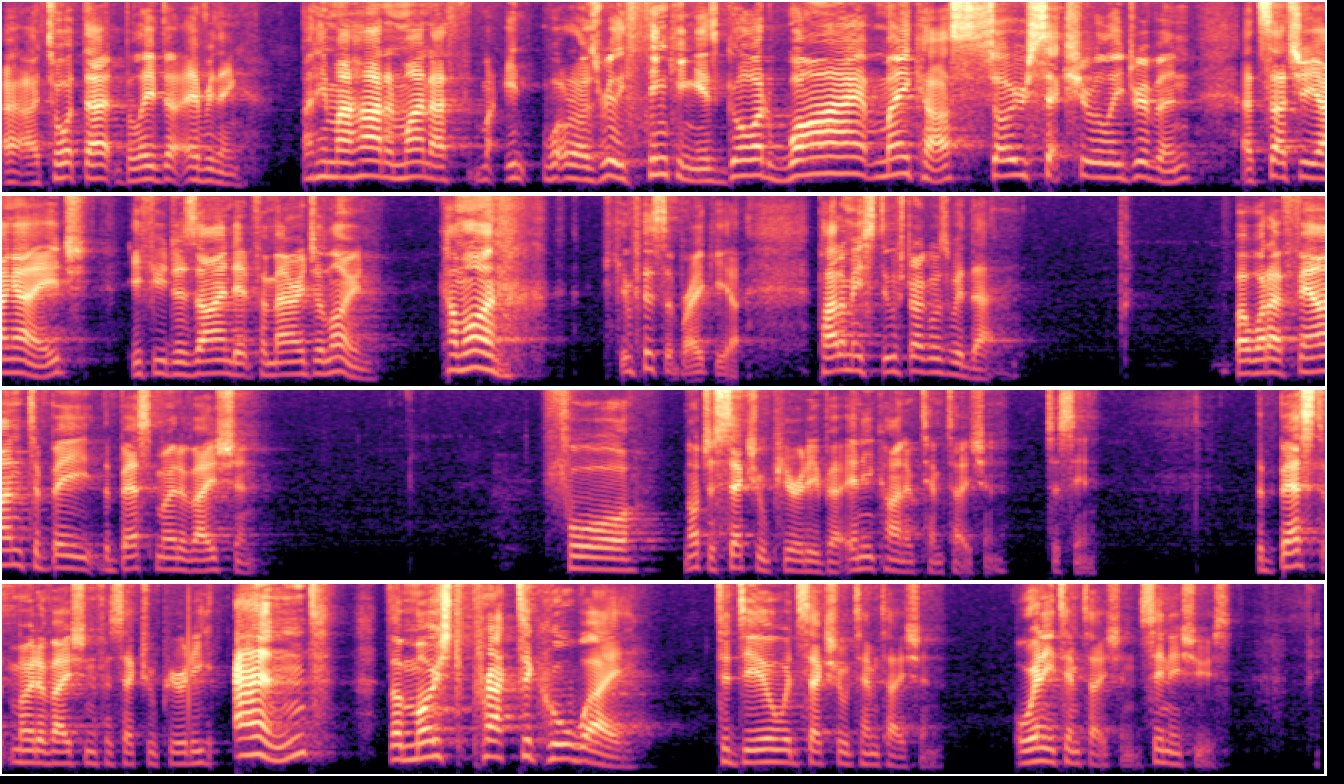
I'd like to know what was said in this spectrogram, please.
I, I taught that, believed that, everything. But in my heart and mind, I, in, what I was really thinking is, God, why make us so sexually driven at such a young age if you designed it for marriage alone? Come on, give us a break here. Part of me still struggles with that. But what I've found to be the best motivation for not just sexual purity, but any kind of temptation to sin the best motivation for sexual purity and the most practical way to deal with sexual temptation or any temptation, sin issues,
